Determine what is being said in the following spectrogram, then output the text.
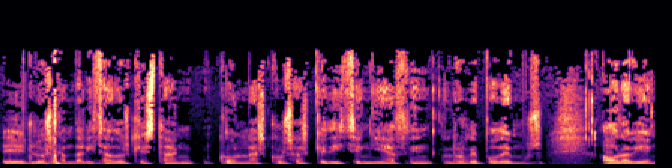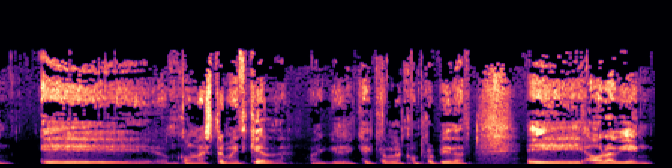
eh, los escandalizados que están con las cosas que dicen y hacen los de Podemos. Ahora bien, eh, con la extrema izquierda, hay que, hablar con propiedad. Eh, ahora bien,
